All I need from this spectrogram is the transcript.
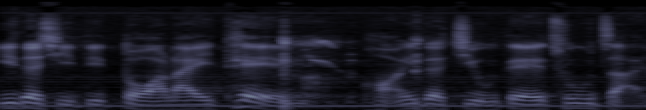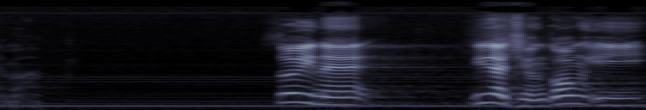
伊就是伫大内体嘛，吼，伊就就地取材嘛。所以呢，你若像讲伊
